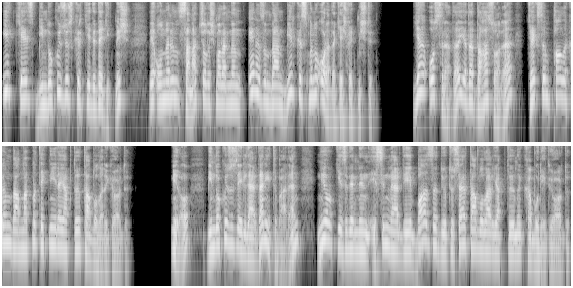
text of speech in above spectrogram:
ilk kez 1947'de gitmiş ve onların sanat çalışmalarının en azından bir kısmını orada keşfetmişti. Ya o sırada ya da daha sonra Jackson Pollock'ın damlatma tekniğiyle yaptığı tabloları gördü. Miro, 1950'lerden itibaren New York gezilerinin esin verdiği bazı dürtüsel tablolar yaptığını kabul ediyordu.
